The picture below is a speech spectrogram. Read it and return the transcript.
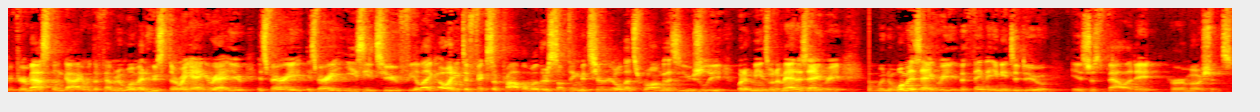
If you're a masculine guy with a feminine woman who's throwing anger at you, it's very it's very easy to feel like, oh, I need to fix a problem or there's something material that's wrong. That's usually what it means when a man is angry. When a woman is angry, the thing that you need to do is just validate her emotions.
